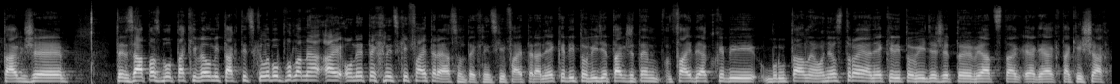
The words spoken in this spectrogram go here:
Takže ten zápas bol taký veľmi taktický, lebo podľa mňa aj on je technický fighter a ja som technický fighter. A niekedy to vyjde tak, že ten fight je ako keby brutálne ohňostroje a niekedy to vyjde, že to je viac tak, jak, jak taký šach.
